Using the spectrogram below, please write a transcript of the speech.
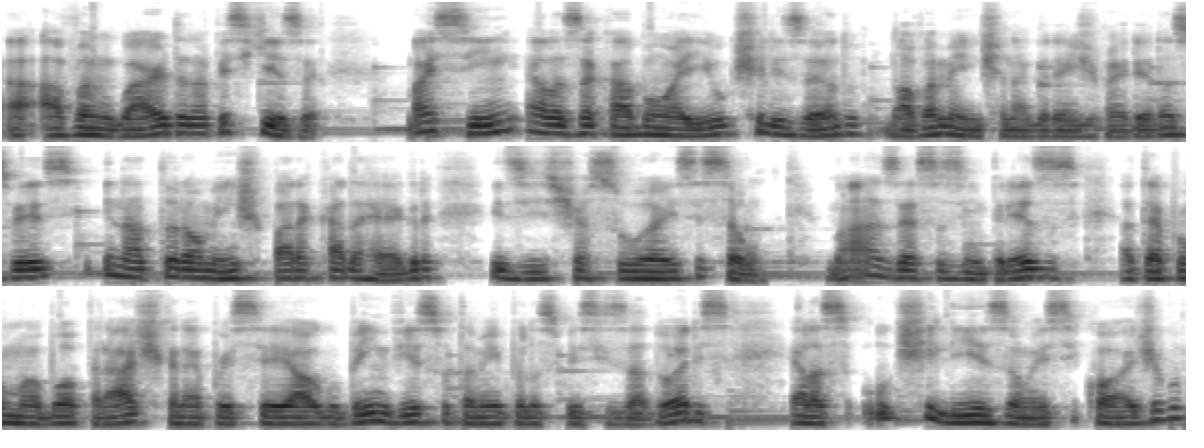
a, a vanguarda na pesquisa, mas sim elas acabam aí utilizando novamente na grande maioria das vezes e naturalmente para cada regra existe a sua exceção. Mas essas empresas, até por uma boa prática, né, por ser algo bem visto também pelos pesquisadores, elas utilizam esse código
